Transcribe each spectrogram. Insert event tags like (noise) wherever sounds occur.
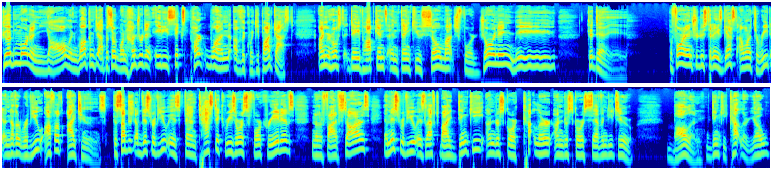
Good morning, y'all, and welcome to episode 186, part one of the Quickie Podcast. I'm your host, Dave Hopkins, and thank you so much for joining me today. Before I introduce today's guest, I wanted to read another review off of iTunes. The subject of this review is Fantastic Resource for Creatives, another five stars, and this review is left by Dinky underscore Cutler underscore 72. Ballin', Dinky Cutler, yo.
